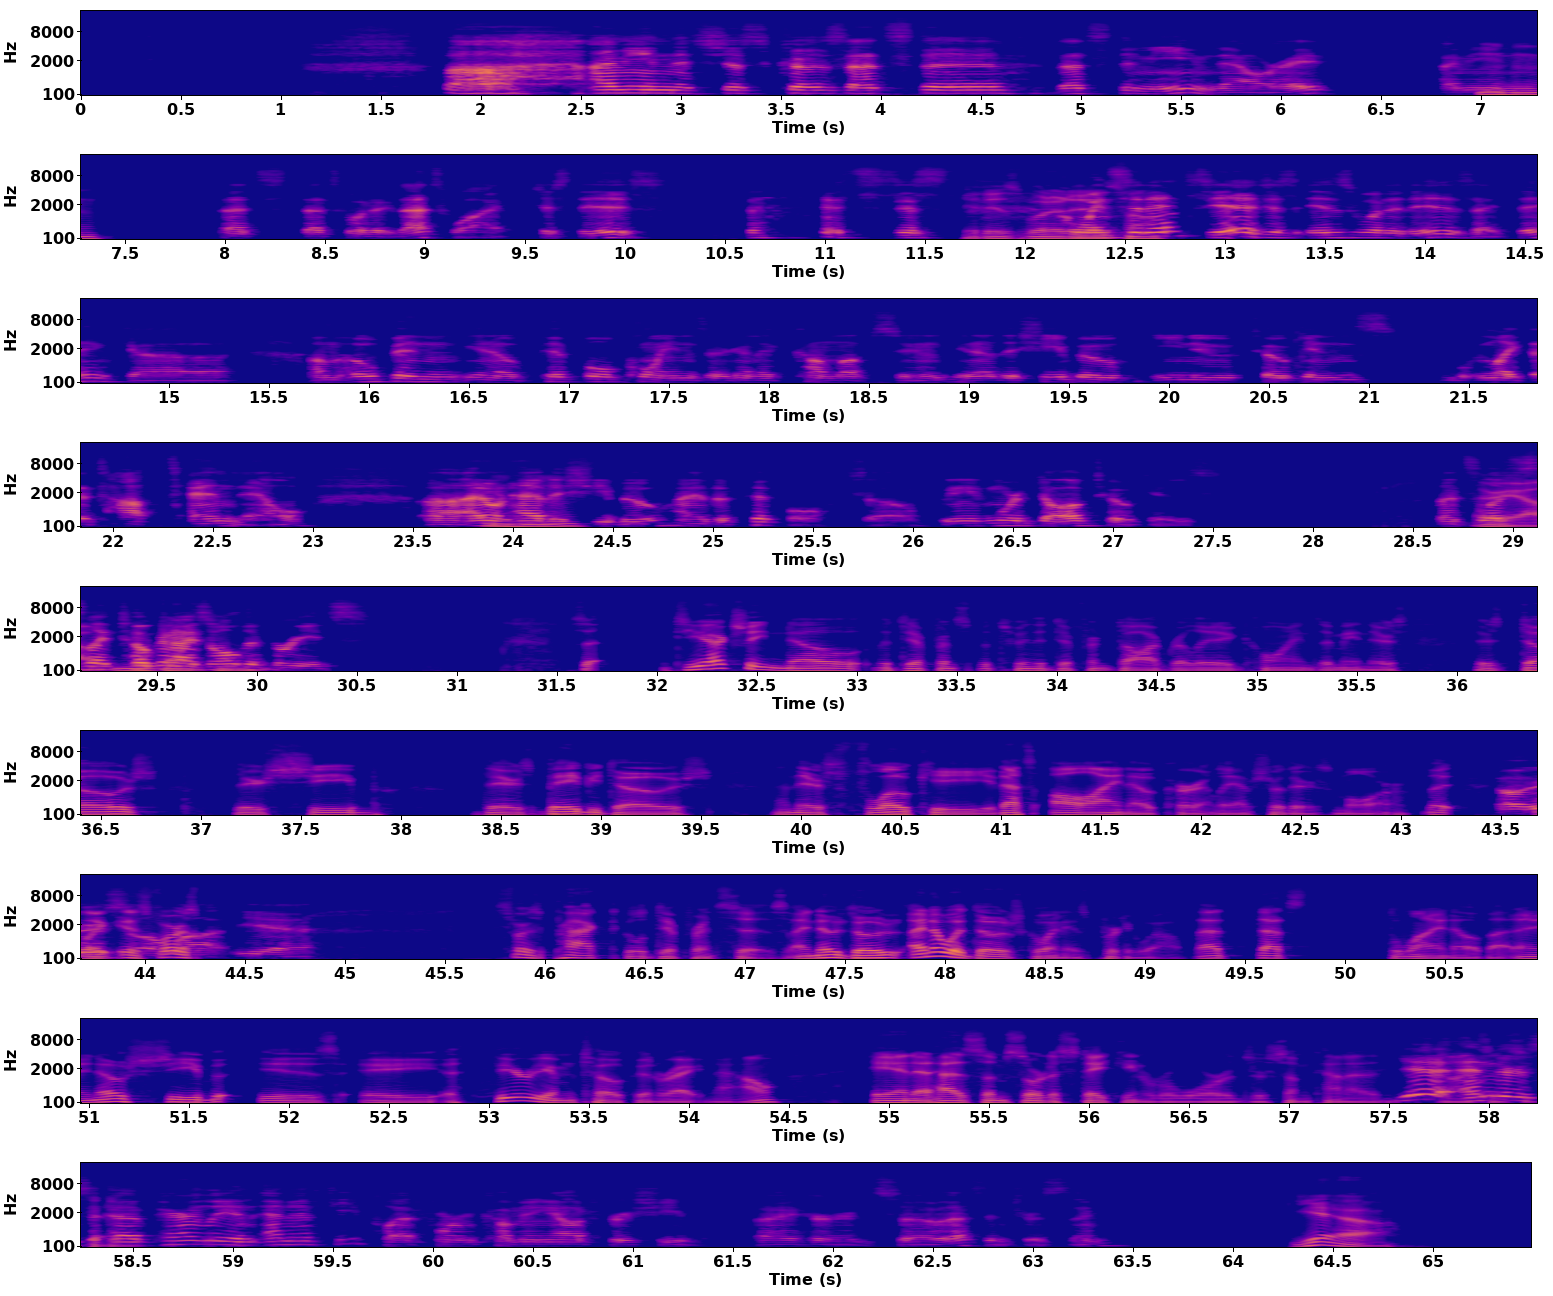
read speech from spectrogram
Uh, I mean, it's just because that's the that's the meme now, right? I mean, mm-hmm. that's that's what it, that's why. It just is. it's just it is what it coincidence. Is, huh? Yeah, it just is what it is. I think. Uh, I'm hoping you know Pitbull coins are gonna come up soon. You know the Shiba Inu tokens, like the top ten now. Uh, I don't mm-hmm. have a mm-hmm. I have a Pitbull. So we need more dog tokens. Let's oh, let's like tokenize all the breeds. So do you actually know the difference between the different dog related coins? I mean, there's there's Doge, there's Sheeb, there's Baby Doge, and there's Floki. That's all I know currently. I'm sure there's more, but oh, like as far lot. as yeah, as far as practical differences, I know Doge. I know what Dogecoin is pretty well. That that's the one I know about. And I know Sheeb is a Ethereum token right now, and it has some sort of staking rewards or some kind of yeah. And there's apparently an NFT platform coming out for Sheeb. I heard, so that's interesting. Yeah,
